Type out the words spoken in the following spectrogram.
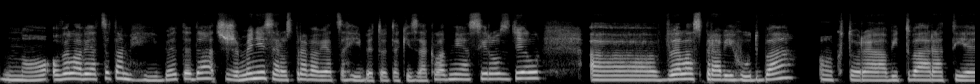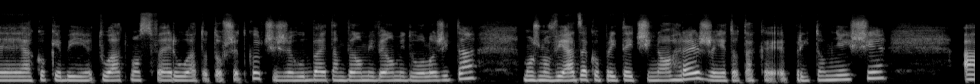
No, oveľa viac sa tam hýbe teda, čiže menej sa rozpráva, viac sa hýbe, to je taký základný asi rozdiel. A veľa spraví hudba, ktorá vytvára tie, ako keby tú atmosféru a toto všetko, čiže hudba je tam veľmi, veľmi dôležitá, možno viac ako pri tej činohre, že je to také prítomnejšie. A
